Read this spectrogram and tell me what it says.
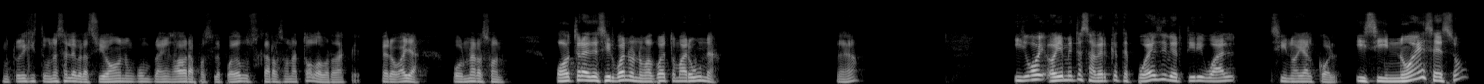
Como tú dijiste, una celebración, un cumpleaños, ahora pues le puedo buscar razón a todo, ¿verdad? Que, pero vaya, por una razón. Otra es decir, bueno, nomás voy a tomar una. ¿verdad? Y obviamente saber que te puedes divertir igual si no hay alcohol. Y si no es eso,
